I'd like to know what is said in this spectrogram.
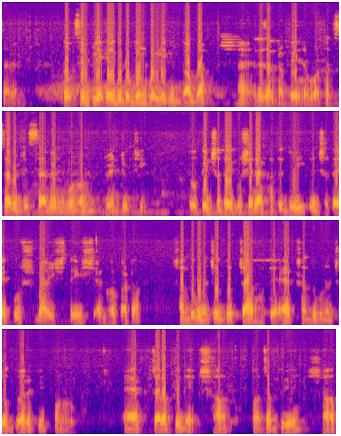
সেভেন তো সিম্পলি এই দুটো গুণ করলেই কিন্তু আমরা রেজাল্টটা পেয়ে যাব, অর্থাৎ সেভেন্টি সেভেন গুণন টোয়েন্টি থ্রি তো তিন সাথে একুশের এক, হাতে দুই, তিন সাথে একুশ, বাইশ, তেইশ, এক ঘর কাটা, সাত দুগুণে চোদ্দ, চার, হাতে এক, সাত দুগুণে চোদ্দ আর একে পনেরো। এক, চার আর তিনে সাত, পাঁচ আর দুয়ে সাত,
